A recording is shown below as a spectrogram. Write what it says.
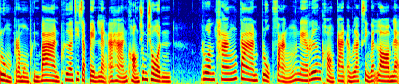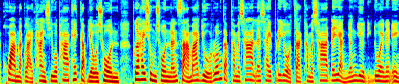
กลุ่มประมงพื้นบ้านเพื่อที่จะเป็นแหล่งอาหารของชุมชน รวมทั้งการปลูกฝังในเรื่องของการอนุรักษ์สิ่งแวดล้อม และความหลากหลายทางชีวภาพให้กับเยาวชน เพื่อให้ชุมชนนั้นสามารถอยู่ร่วมกับธรรมชาติ และใช้ประโยชน์จากธรรมชาติได้อย่างยั่งยืนอีกด้วยนั่นเอง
